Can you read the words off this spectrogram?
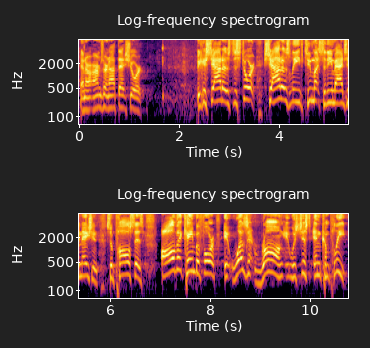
and our arms are not that short because shadows distort. Shadows leave too much to the imagination. So Paul says, all that came before, it wasn't wrong, it was just incomplete.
